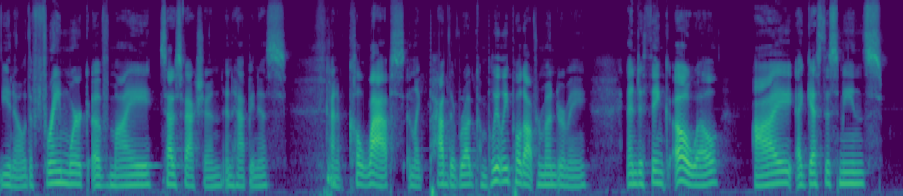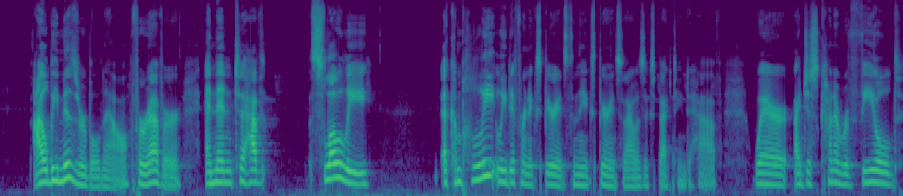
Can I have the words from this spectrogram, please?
you know, the framework of my satisfaction and happiness kind of collapse and like have the rug completely pulled out from under me and to think, "Oh, well, I I guess this means I'll be miserable now forever." And then to have slowly a completely different experience than the experience that I was expecting to have, where I just kind of revealed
